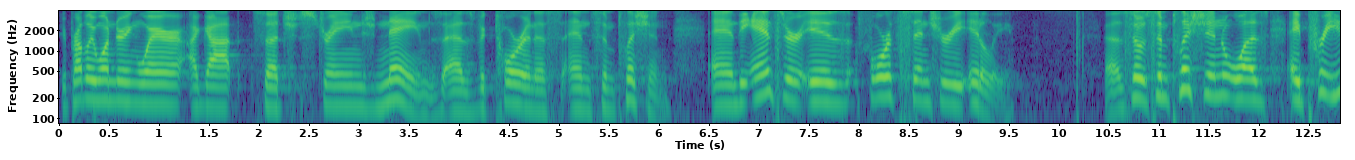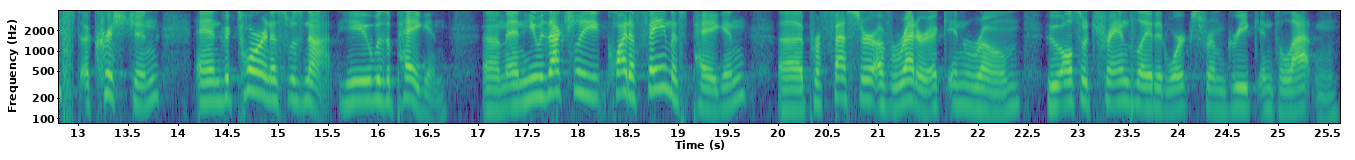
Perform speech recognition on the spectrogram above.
You're probably wondering where I got such strange names as Victorinus and Simplician. And the answer is 4th century Italy. Uh, so Simplician was a priest, a Christian, and Victorinus was not. He was a pagan. Um, and he was actually quite a famous pagan, uh, professor of rhetoric in Rome, who also translated works from Greek into Latin.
